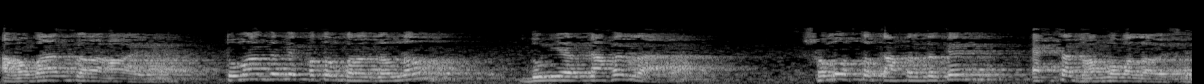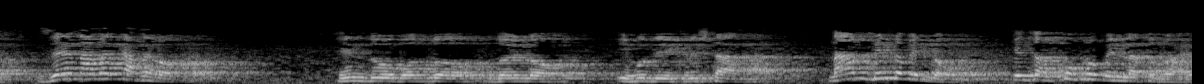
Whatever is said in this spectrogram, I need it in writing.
আহ্বান করা হয়। তোমাদেরকে খতম করার জন্য দুনিয়ার কাফেররা, সমস্ত কাফেরদেরকে একটা ধর্ম বলা হয়েছে। যে নামের কাফের হোক, হিন্দু, বৌদ্ধ, জৈন, ইহুদি, খ্রিস্টান, নাম ভিন্ন ভিন্ন, কিন্তু কুকুর মিল্লা তো নয়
